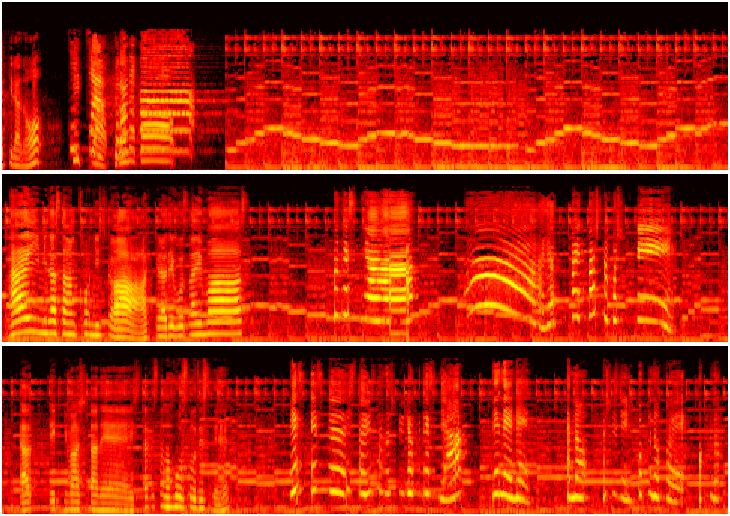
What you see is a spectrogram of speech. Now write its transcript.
あきらのちっちゃ黒猫はい、皆さん、こんにちは。あきらでございます。あーやってまいりました、ご主人。やってきましたね。久々の放送ですね。ですです。久々の収録ですよ。ねえねえねえ。あの、ご主人、僕の声、僕の声、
